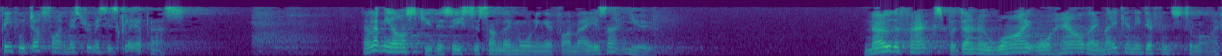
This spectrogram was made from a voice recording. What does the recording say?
People just like Mr. and Mrs. Cleopas. Now, let me ask you this Easter Sunday morning, if I may, is that you? Know the facts, but don't know why or how they make any difference to life.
